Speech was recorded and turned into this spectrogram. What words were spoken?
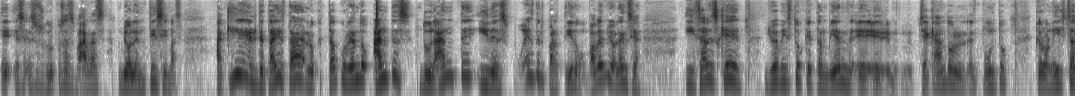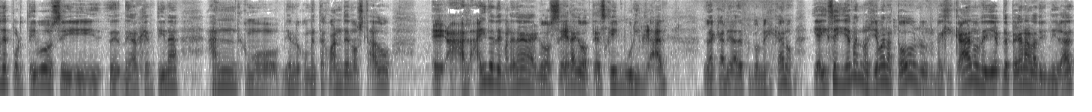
E, esos grupos, esas barras violentísimas. Aquí el detalle está lo que está ocurriendo antes, durante y después del partido. Va a haber violencia. Y sabes qué, yo he visto que también, eh, eh, checando el, punto, cronistas deportivos y, de, Argentina han, como bien lo comenta Juan, denostado eh, al aire de manera grosera, grotesca y vulgar la calidad del fútbol mexicano. Y ahí se llevan, nos llevan a todos los mexicanos, le, le pegan a la dignidad,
